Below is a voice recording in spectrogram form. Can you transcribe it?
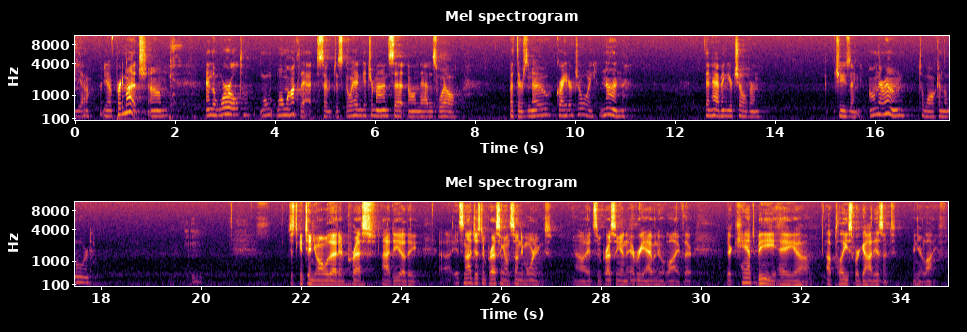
yeah, yeah, pretty much. Um, and the world will, will mock that. So just go ahead and get your mind set on that as well. But there's no greater joy, none, than having your children choosing on their own to walk in the Lord. Just to continue on with that impress idea, the, uh, it's not just impressing on Sunday mornings. Uh, it's impressing in every avenue of life. There, there can't be a, uh, a place where God isn't in your life.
